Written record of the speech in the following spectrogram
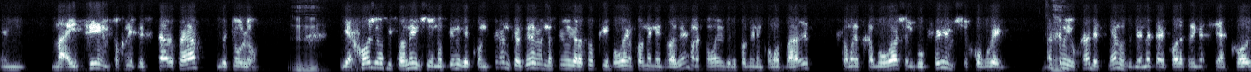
הם מאיצים תוכנית לסטארט-אפ ותו לא. יכול להיות לפעמים שהם עושים איזה קונצרן כזה ומנסים רגע לעשות חיבורים עם כל מיני דברים, אנחנו רואים את זה בכל מיני מקומות בארץ, זאת אומרת חבורה של גופים שחוברים. מה כן. שמיוחד אצלנו זה באמת היכולת רגע שהכל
